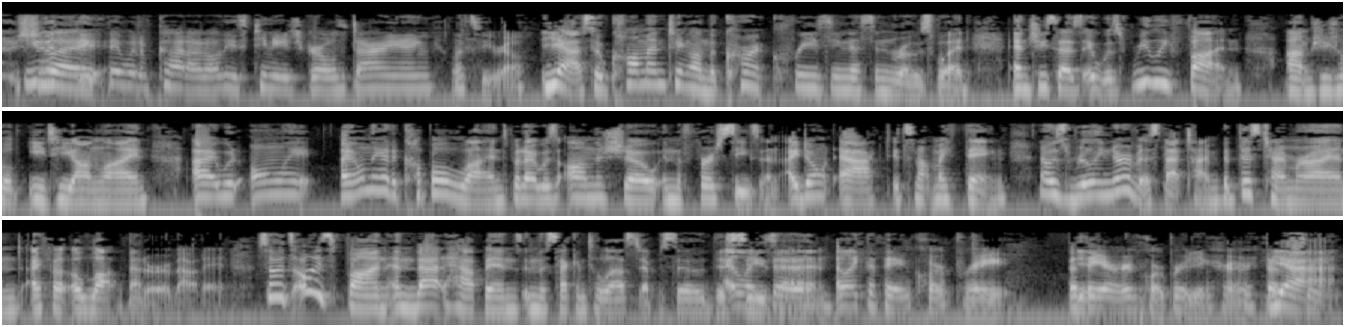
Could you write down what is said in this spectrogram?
you would like- think they would have caught on all these teenage girls dying. Let's be real. Yeah, so commenting on the current craziness in Rosewood, and she says it was really fun. Um, she told ET Online, "I would only, I only had a couple of lines, but I was on the show in the first season. I don't act; it's not my thing. And I was really nervous that time, but this time around, I felt a lot better about it. So it's always fun, and that happens in the second to last episode this I like season. that. I like that they incorporate that they are incorporating her. That's yeah, sweet.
